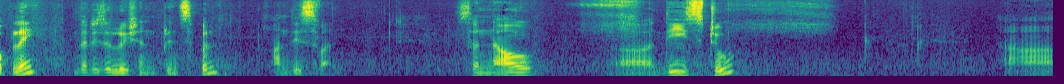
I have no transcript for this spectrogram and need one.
apply the resolution principle on this one. So now uh, these two uh,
